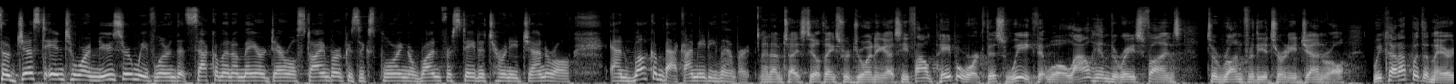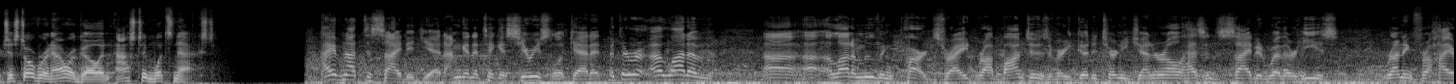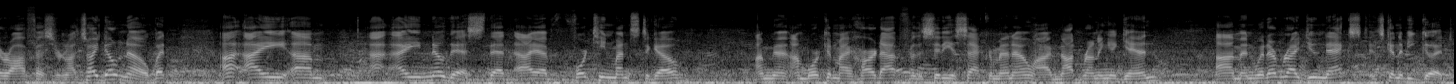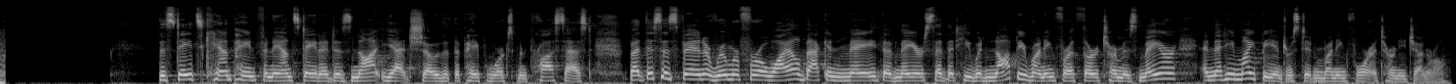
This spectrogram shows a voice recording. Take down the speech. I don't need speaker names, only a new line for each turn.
So, just into our newsroom, we've learned that Sacramento Mayor Darrell Steinberg is exploring a run for state attorney general. And welcome back. I'm Edie Lambert.
And I'm Ty Steele. Thanks for joining us. He filed paperwork this week that will allow him to raise funds to run for the attorney general. We caught up with the mayor just over an hour ago and asked him what's next.
I have not decided yet. I'm going to take a serious look at it, but there are a lot of uh, a lot of moving parts, right? Rob Bonta is a very good attorney general, hasn't decided whether he's running for higher office or not. So I don't know, but I, I, um, I, I know this that I have 14 months to go. I'm, gonna, I'm working my heart out for the city of Sacramento. I'm not running again. Um, and whatever I do next, it's going to be good.
The state's campaign finance data does not yet show that the paperwork's been processed, but this has been a rumor for a while. Back in May, the mayor said that he would not be running for a third term as mayor and that he might be interested in running for attorney general.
